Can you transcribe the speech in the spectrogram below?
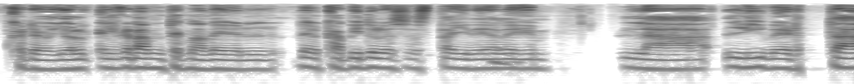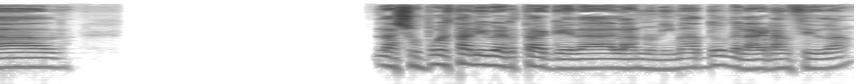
creo yo, el gran tema del, del capítulo es esta idea mm. de la libertad, la supuesta libertad que da el anonimato de la gran ciudad.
